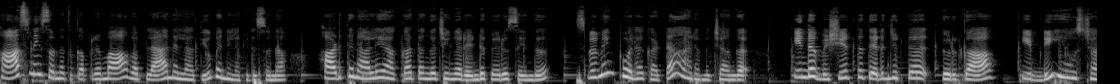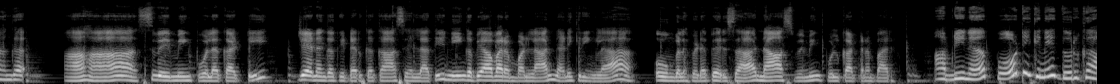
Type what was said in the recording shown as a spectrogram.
ஹாசினி சொன்னதுக்கு அப்புறமா அவ பிளான் எல்லாத்தையும் வெண்ணிலா கிட்ட சொன்னா. அடுத்த நாளே அக்கா தங்கச்சிங்க ரெண்டு பேரும் சேர்ந்து ஸ்விம்மிங் பூல கட்ட ஆரம்பிச்சாங்க. இந்த விஷயத்த தெரிஞ்சுக்கிட்ட துர்கா இப்படி யோசிச்சாங்க. ஆஹா ஸ்விம்மிங் பூல கட்டி ஜனங்க கிட்ட இருக்க காசு எல்லாத்தையும் நீங்க வியாபாரம் பண்ணலாம்னு நினைக்கிறீங்களா? உங்களை விட பெருசா நான் ஸ்விம்மிங் பூல் கட்டுறேன் பாரு. அப்படின்னு போட்டிக்குனே துர்கா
